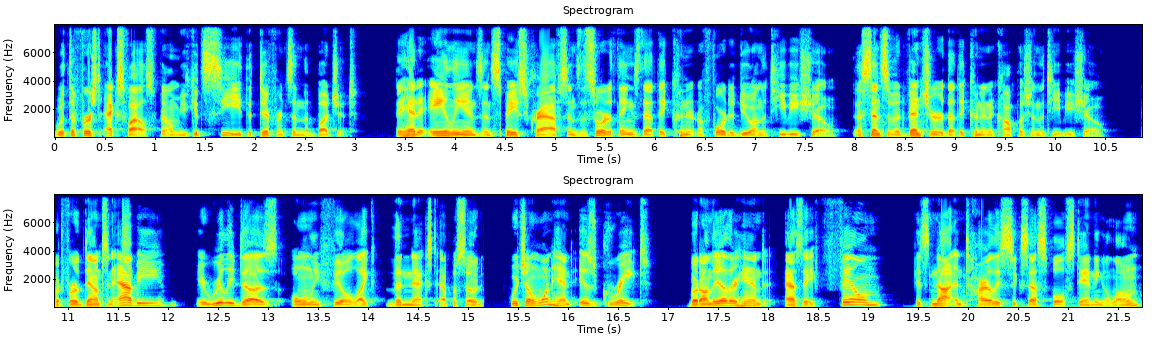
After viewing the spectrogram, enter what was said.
With the first X Files film, you could see the difference in the budget. They had aliens and spacecrafts and the sort of things that they couldn't afford to do on the TV show, a sense of adventure that they couldn't accomplish in the TV show. But for Downton Abbey, it really does only feel like the next episode, which on one hand is great. But on the other hand, as a film, it's not entirely successful standing alone.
